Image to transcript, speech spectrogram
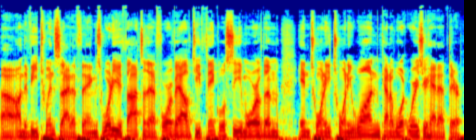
uh, on the V twin side of things. What are your thoughts on that four valve? Do you think we'll see more of them in 2021? Kind of what, where's your head at there?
